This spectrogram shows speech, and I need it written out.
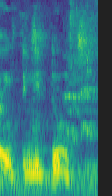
Tem yung tinid.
